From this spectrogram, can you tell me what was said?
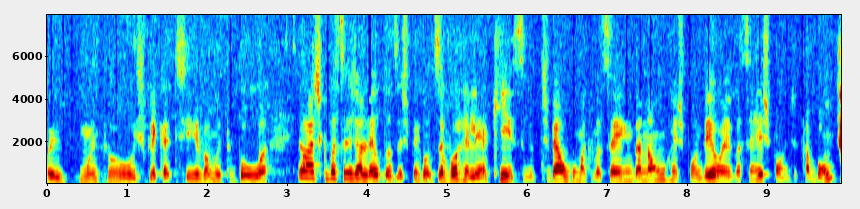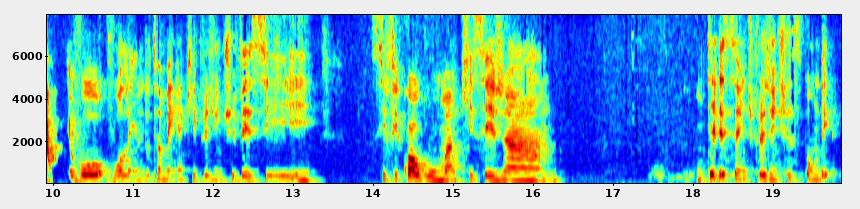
foi muito explicativa, muito boa. Eu acho que você já leu todas as perguntas. Eu vou reler aqui. Se tiver alguma que você ainda não respondeu, aí você responde, tá bom? Tá, eu vou, vou lendo também aqui para a gente ver se, se ficou alguma que seja interessante para a gente responder.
